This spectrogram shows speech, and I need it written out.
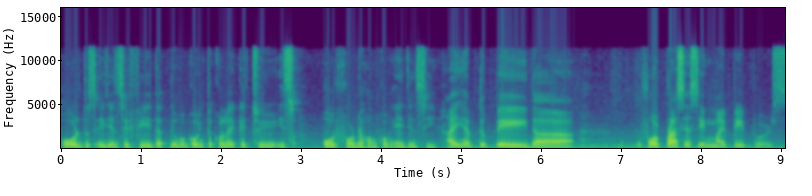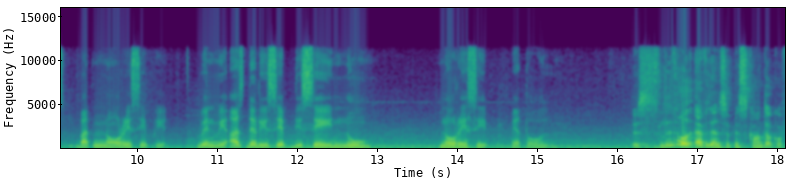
All those agency fee that they were going to collect it to you is all for the Hong Kong agency. I have to pay the for processing my papers, but no receipt. When we ask the receipt, they say no, no receipt at all. There's little evidence of misconduct of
